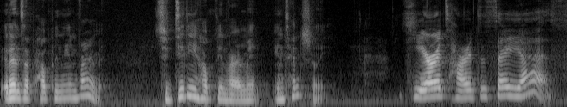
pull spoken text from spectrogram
it ends up helping the environment. So did he help the environment intentionally? Here it's hard to say yes.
